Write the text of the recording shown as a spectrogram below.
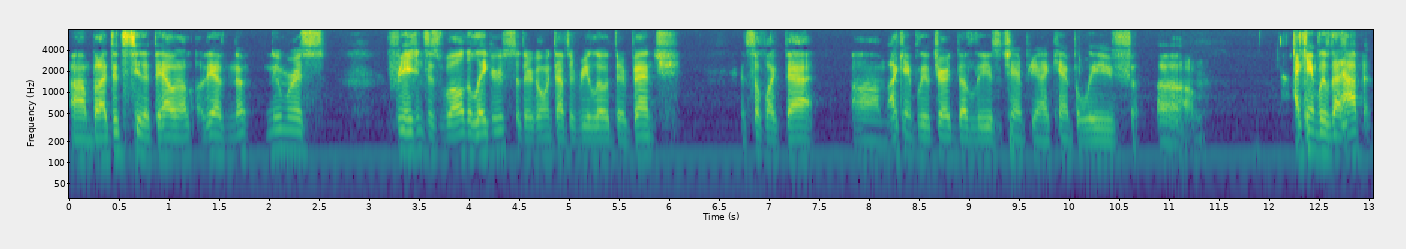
Um, but I did see that they have they have no, numerous free agents as well, the Lakers. So they're going to have to reload their bench and stuff like that. Um, I can't believe Jared Dudley is a champion. I can't believe um, I can't believe that happened.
